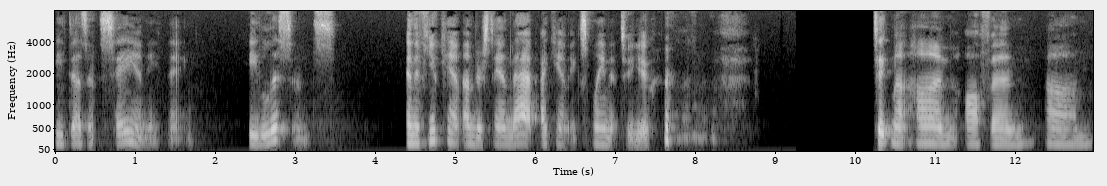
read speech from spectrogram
He doesn't say anything, he listens. And if you can't understand that, I can't explain it to you. Thich Nhat Hanh often um,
